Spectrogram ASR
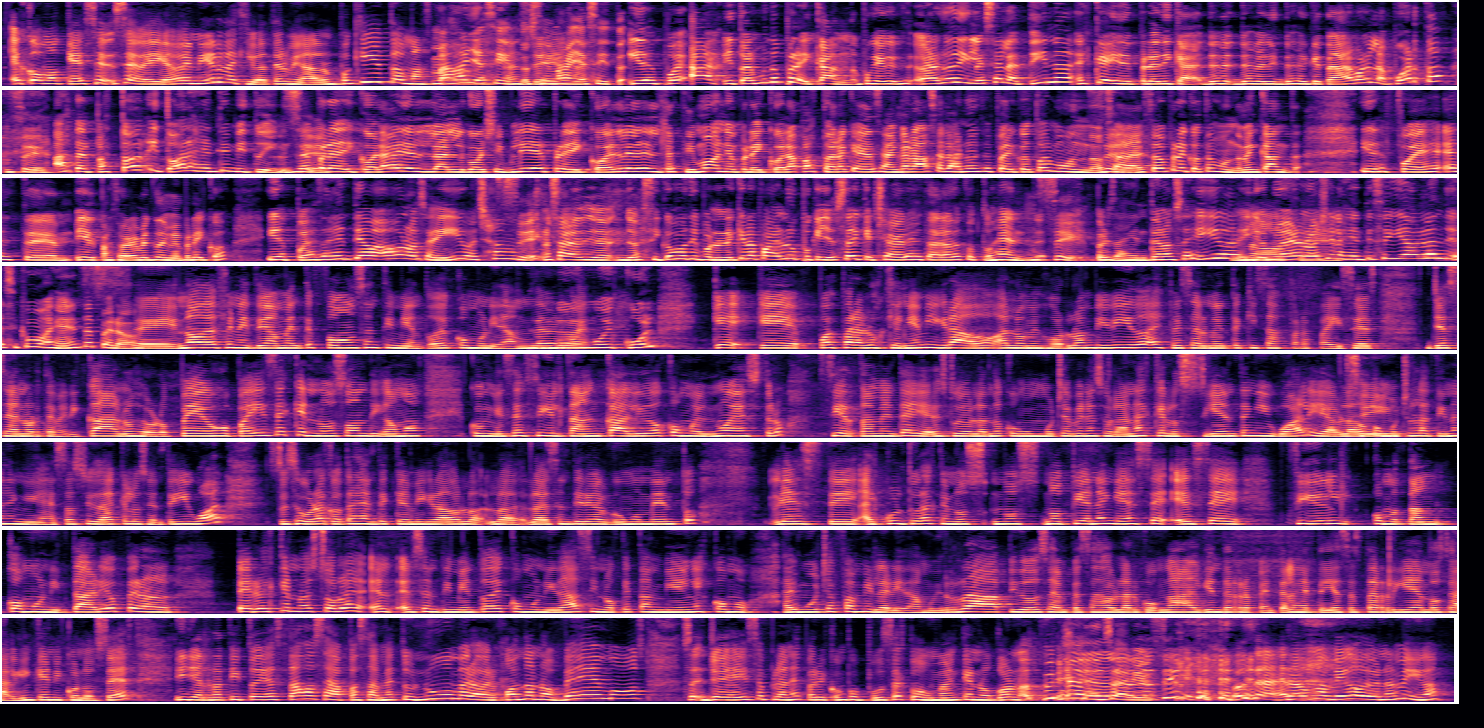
es como que se, se veía venir de que iba a terminar un poquito más tarde. Más allácito, sí, más allácito. Y después, ah, y todo el mundo predicando, porque algo de iglesia latina es que predica desde, desde, desde que te abre la puerta Sí. hasta el pastor y toda la gente in between. Se Sí. predicó la, la- el worship leader, predicó el, el testimonio, predicó la pastora que se ha encargado de hacer los anuncios, predicó todo el mundo. Sí. O sea, eso predicó todo el mundo, me encanta. Y después, este, y el pastor obviamente también predicó. Y después esa gente abajo no se iba, chamo. Sí. O sea, yo, yo así como tipo, no le quiero luz porque yo sé que chévere es estar hablando con tu gente. Sí. Pero esa gente no se iba. y yo No, nueve de la noche y la gente seguía hablando y así como de gente, pero... Sí, no, definitivamente fue un sentimiento de comunidad La muy, verdad. muy cool. Que, que, pues, para los que han emigrado, a lo mejor lo han vivido, especialmente quizás para países, ya sean norteamericanos, europeos o países que no son, digamos, con ese feel tan cálido como el nuestro. Ciertamente, ayer estuve hablando con muchas venezolanas que lo sienten igual y he hablado Sí. con muchos latinos en esa ciudad que lo sienten igual. Estoy segura que otra gente que ha emigrado lo, lo, lo ha de sentir en algún momento este, hay culturas que no, no, no tienen ese, ese feel como tan comunitario, pero, pero es que no es solo el, el sentimiento de comunidad, sino que también es como hay mucha familiaridad muy rápido, o sea, empezás a hablar con alguien, de repente la gente ya se está riendo, o sea, alguien que ni conoces, y ya al ratito ya estás, o sea, pasame tu número, a ver cuándo nos vemos. O sea, yo ya hice planes para ir con pupusa con un man que no conocía. ¿En serio? Sí, o sea, era un amigo de una amiga.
